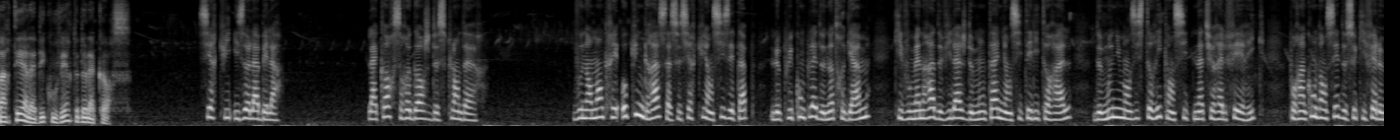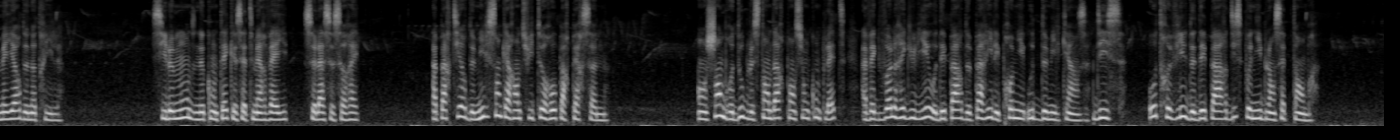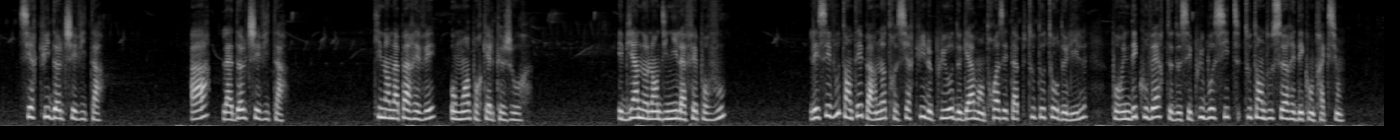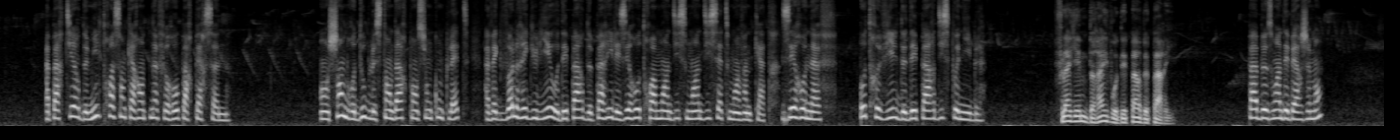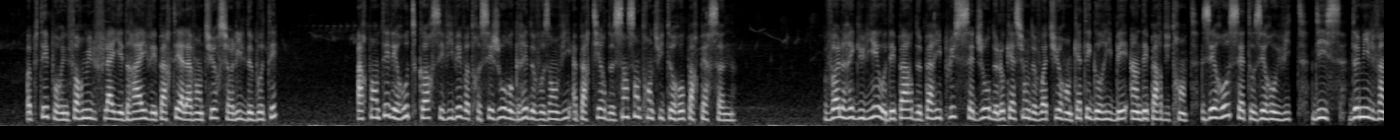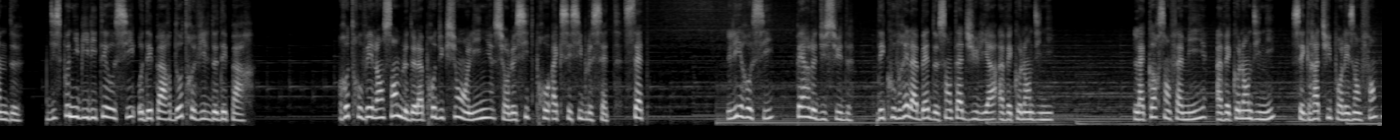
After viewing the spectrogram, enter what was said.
Partez à la découverte de la Corse. Circuit Isola Bella. La Corse regorge de splendeur. Vous n'en manquerez aucune grâce à ce circuit en six étapes, le plus complet de notre gamme, qui vous mènera de villages de montagne en cité littorale, de monuments historiques en sites naturels féeriques, pour un condensé de ce qui fait le meilleur de notre île. Si le monde ne comptait que cette merveille, cela se saurait. À partir de 1148 euros par personne en chambre double standard pension complète, avec vol régulier au départ de Paris les 1er août 2015. 10. Autre ville de départ disponible en septembre. Circuit Dolce Vita. Ah, la Dolce Vita. Qui n'en a pas rêvé, au moins pour quelques jours Eh bien, Nolandini l'a fait pour vous Laissez-vous tenter par notre circuit le plus haut de gamme en trois étapes tout autour de l'île, pour une découverte de ses plus beaux sites tout en douceur et décontraction à partir de 1349 euros par personne. En chambre double standard pension complète, avec vol régulier au départ de Paris les 03-10-17-24. 09. Autre ville de départ disponible. Fly and Drive au départ de Paris. Pas besoin d'hébergement? Optez pour une formule Fly et Drive et partez à l'aventure sur l'île de Beauté Arpentez les routes corse et vivez votre séjour au gré de vos envies à partir de 538 euros par personne. Vol régulier au départ de Paris plus 7 jours de location de voiture en catégorie B, un départ du 30 07 au 08 10 2022. Disponibilité aussi au départ d'autres villes de départ. Retrouvez l'ensemble de la production en ligne sur le site pro accessible 7. 7. Lire aussi, Perles du Sud. Découvrez la baie de Santa Giulia avec Hollandini. La Corse en famille, avec Hollandini, c'est gratuit pour les enfants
